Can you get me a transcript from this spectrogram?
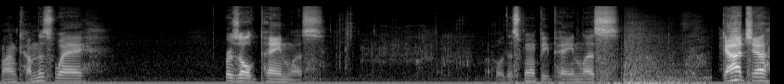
Come on, come this way. Result painless. Oh, this won't be painless. Gotcha!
